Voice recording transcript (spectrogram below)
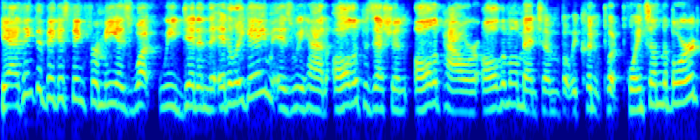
Yeah, I think the biggest thing for me is what we did in the Italy game is we had all the possession, all the power, all the momentum, but we couldn't put points on the board.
